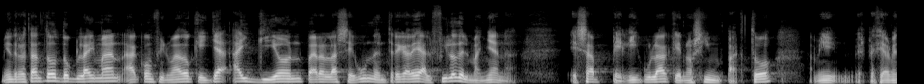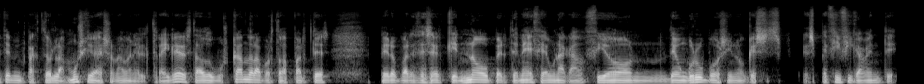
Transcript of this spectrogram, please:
Mientras tanto, Doug Lyman ha confirmado que ya hay guion para la segunda entrega de Al filo del mañana, esa película que nos impactó. A mí especialmente me impactó la música que sonaba en el tráiler. He estado buscándola por todas partes, pero parece ser que no pertenece a una canción de un grupo, sino que específicamente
